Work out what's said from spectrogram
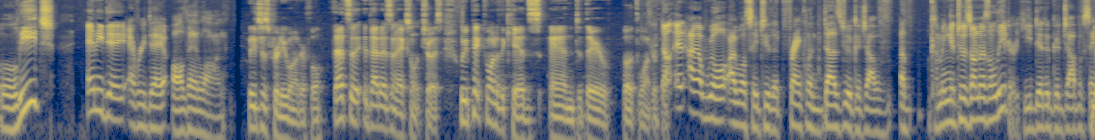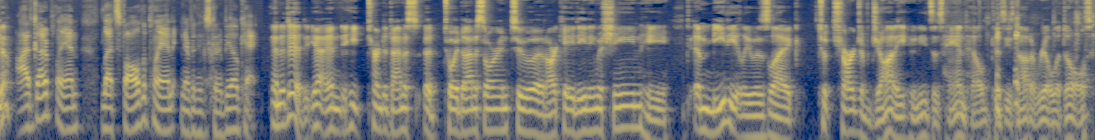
Leech any day, every day, all day long. Which is pretty wonderful. That's a that is an excellent choice. We picked one of the kids, and they're both wonderful. Now, and I will I will say too that Franklin does do a good job of, of coming into his own as a leader. He did a good job of saying, Yeah. "I've got a plan. Let's follow the plan, and everything's going to be okay." And it did, yeah. And he turned a, dinos- a toy dinosaur into an arcade eating machine. He immediately was like, took charge of Johnny, who needs his hand held because he's not a real adult,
